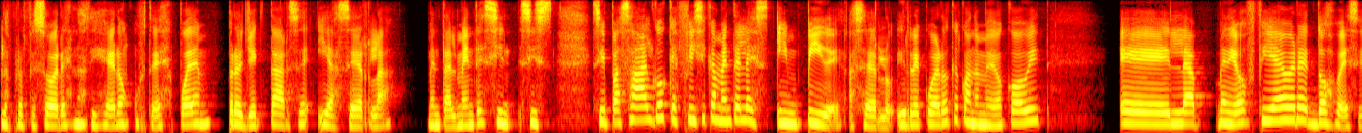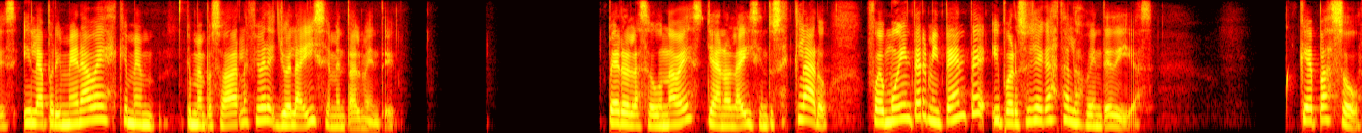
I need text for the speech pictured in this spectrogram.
los profesores nos dijeron, ustedes pueden proyectarse y hacerla mentalmente. Si, pasa algo que físicamente les impide hacerlo. Y recuerdo que cuando me dio COVID, eh, me dio fiebre dos veces. Y la primera vez que me, que me empezó a dar la fiebre, yo la hice mentalmente pero la segunda vez ya no la hice. Entonces, claro, fue muy intermitente y por eso llegué hasta los 20 días. ¿Qué pasó?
